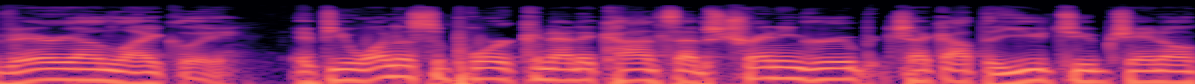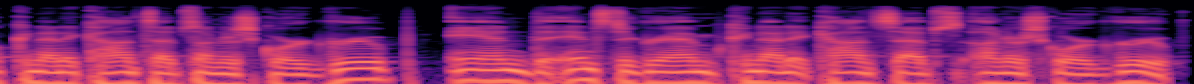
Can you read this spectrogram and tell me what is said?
very unlikely. If you want to support Kinetic Concepts Training Group, check out the YouTube channel Kinetic Concepts underscore group and the Instagram Kinetic Concepts underscore group.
